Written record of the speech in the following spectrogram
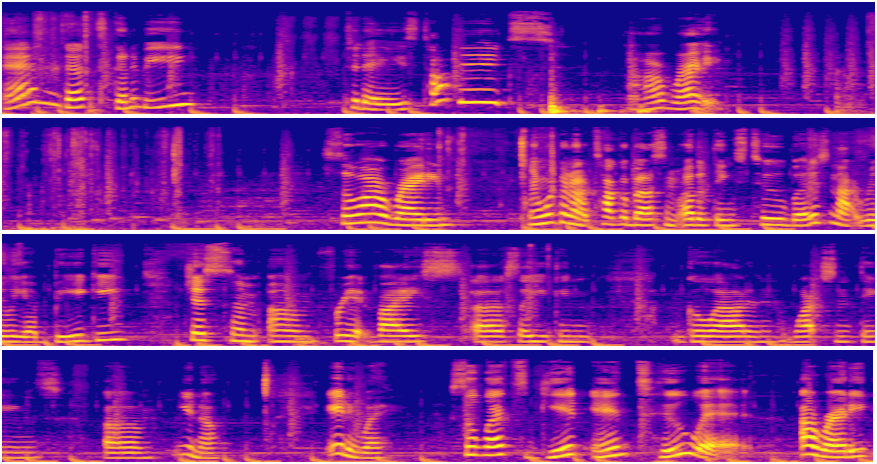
And that's going to be today's topics. All right. So, alrighty. And we're going to talk about some other things too, but it's not really a biggie. Just some um, free advice uh, so you can go out and watch some things. Um, you know. Anyway, so let's get into it. Alrighty.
